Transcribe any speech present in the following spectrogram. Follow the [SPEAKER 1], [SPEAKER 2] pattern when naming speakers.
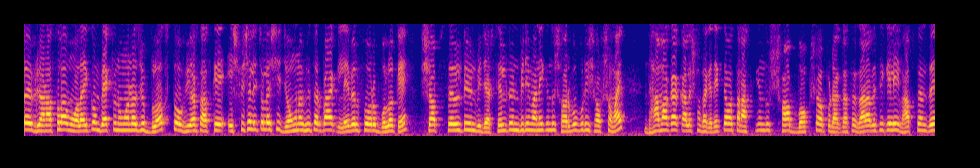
[SPEAKER 1] Hello everyone, আসসালামু আলাইকুম। Back to Numanraju vlogs তো ভিউয়ার্স আজকে স্পেশালি চলে এসেছি Jamuna future park level four ব্লকে সব সেল টুইন বিডি আর সেল বিডি মানে কিন্তু সর্বোপরি সবসময় ধামাকা কালেকশন থাকে। দেখতে পাচ্ছেন, আজকে কিন্তু সব বক্সা প্রোডাক্ট আছে। যারা বেসিক্যালি ভাবছেন যে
